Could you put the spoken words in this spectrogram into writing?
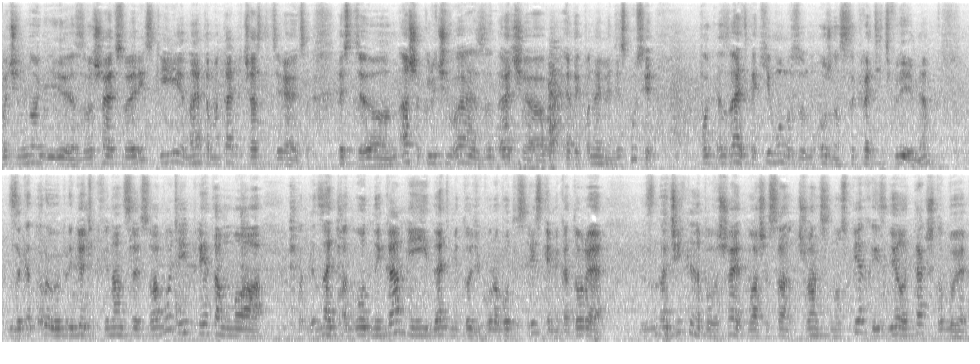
очень многие завышают свои риски и на этом этапе часто теряются. То есть э, наша ключевая задача этой панельной дискуссии показать, каким образом можно сократить время, за которое вы придете к финансовой свободе, и при этом э, показать подводные камни и дать методику работы с рисками, которая значительно повышает ваши шансы на успех и сделать так, чтобы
